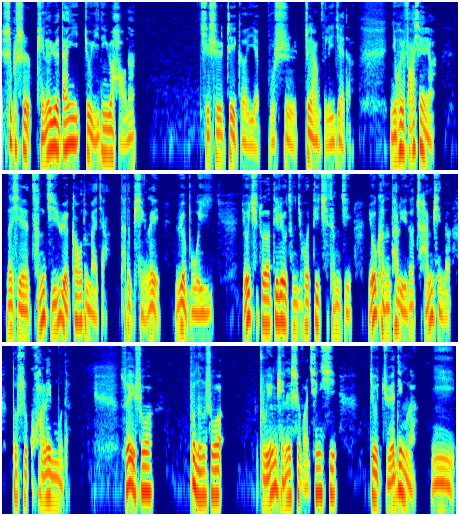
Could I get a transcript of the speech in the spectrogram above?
是不是品类越单一就一定越好呢？其实这个也不是这样子理解的。你会发现呀。那些层级越高的卖家，他的品类越不唯一，尤其做到第六层级或第七层级，有可能它里的产品呢都是跨类目的。所以说，不能说主营品类是否清晰，就决定了你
